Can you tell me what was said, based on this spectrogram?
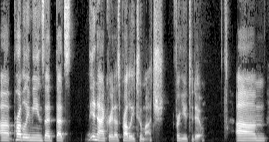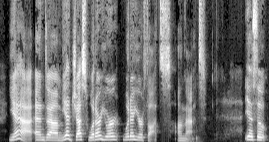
uh, probably means that that's inaccurate. That's probably too much for you to do. Um yeah. And um yeah jess what are your what are your thoughts on that? Yeah so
